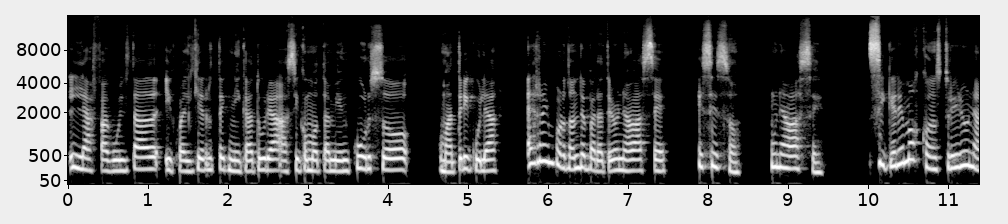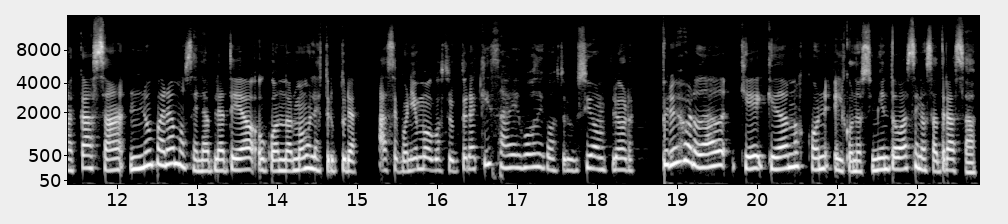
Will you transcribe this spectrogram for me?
la facultad y cualquier tecnicatura, así como también curso o matrícula, es re importante para tener una base, es eso, una base. Si queremos construir una casa, no paramos en la platea o cuando armamos la estructura, Se ponía en modo constructora. ¿Qué sabes vos de construcción, Flor? Pero es verdad que quedarnos con el conocimiento base nos atrasa.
